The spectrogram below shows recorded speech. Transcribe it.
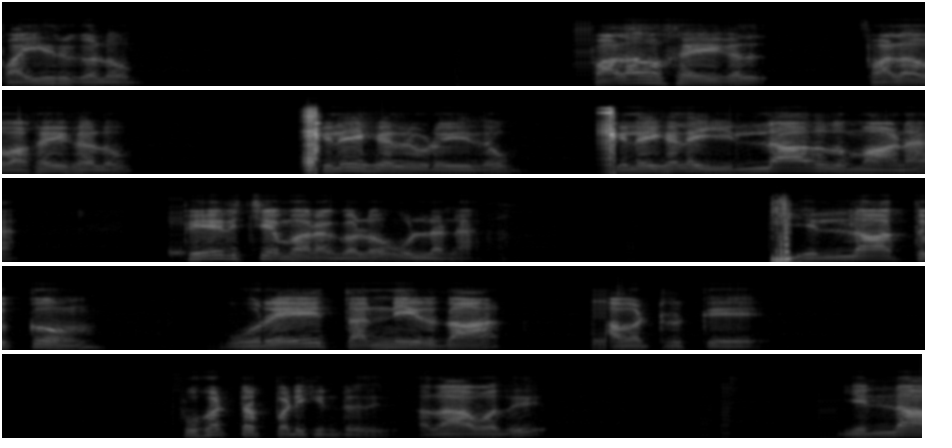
பயிர்களும் பல வகைகள் பல வகைகளும் கிளைகளுடையதும் கிளைகளை இல்லாததுமான பேரிச்சை மரங்களும் உள்ளன. எல்லாத்துக்கும் ஒரே தண்ணீர் தான் அவற்றுக்கு புகற்றப்படுகின்றது. அதாவது எல்லா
